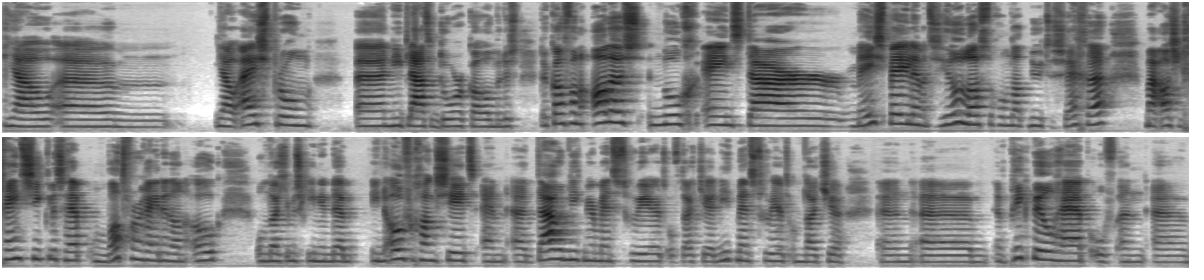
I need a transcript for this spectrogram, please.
jouw, um, jouw ijsprong uh, niet laten doorkomen. Dus er kan van alles nog eens daar meespelen. Het is heel lastig om dat nu te zeggen. Maar als je geen cyclus hebt, om wat voor reden dan ook, omdat je misschien in de, in de overgang zit en uh, daarom niet meer menstrueert, of dat je niet menstrueert omdat je een, uh, een prikpil hebt of een ehm,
